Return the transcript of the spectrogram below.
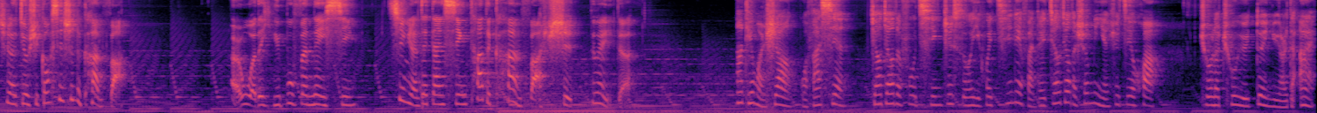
这就是高先生的看法，而我的一部分内心，竟然在担心他的看法是对的。那天晚上，我发现娇娇的父亲之所以会激烈反对娇娇的生命延续计划，除了出于对女儿的爱，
